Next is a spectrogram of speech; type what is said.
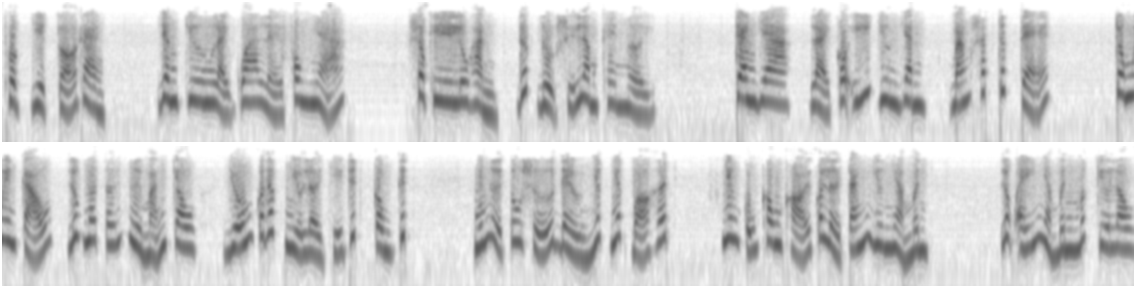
thuật diệt rõ ràng, văn chương lại qua lệ phong nhã. Sau khi lưu hành rất được sĩ lâm khen ngợi. Trang gia lại có ý dương danh bán sách rất trẻ. Trong nguyên cảo lúc nói tới người Mãn Châu vốn có rất nhiều lời chỉ trích công kích. Những người tu sửa đều nhất nhất bỏ hết, nhưng cũng không khỏi có lời tán dương nhà Minh. Lúc ấy nhà Minh mất chưa lâu,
